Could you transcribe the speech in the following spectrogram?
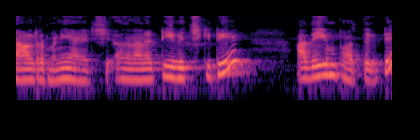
நாலரை மணி ஆயிடுச்சு. அதனால் டீ வச்சுக்கிட்டே அதையும் பார்த்துக்கிட்டு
